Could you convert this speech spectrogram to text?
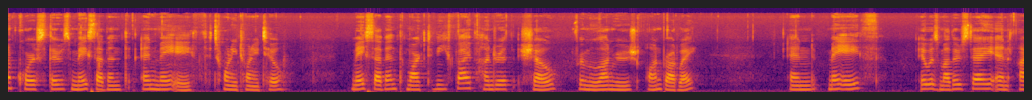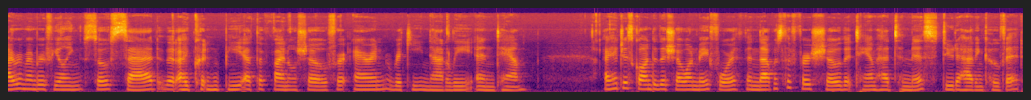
Of course, there's May 7th and May 8th, 2022. May 7th marked the 500th show for Moulin Rouge on Broadway. And May 8th, it was Mother's Day, and I remember feeling so sad that I couldn't be at the final show for Aaron, Ricky, Natalie, and Tam. I had just gone to the show on May 4th, and that was the first show that Tam had to miss due to having COVID.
